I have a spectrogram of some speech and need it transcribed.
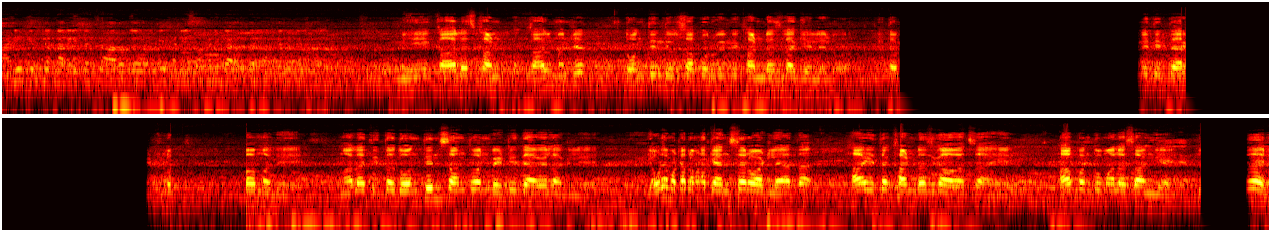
आणि तिथल्या नागरिकांच्या आरोग्यावरती हानी हानिकारक परिणाम मी कालच खांड काल म्हणजे दोन तीन दिवसापूर्वी मी खांडसला गेलेलो. तिथं मी तिथं मध्ये. मला तिथं दोन तीन सांत्वन भेटी द्यावे लागले. एवढ्या मोठ्या प्रमाणात कॅन्सर वाढले आता हा इथं खांडस गावाचा आहे. हा पण तुम्हाला सांगेल. तर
